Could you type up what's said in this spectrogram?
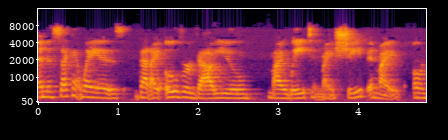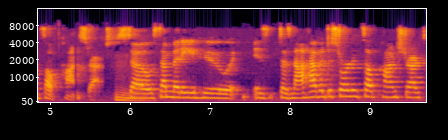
And the second way is that I overvalue my weight and my shape and my own self construct. Hmm. So somebody who is does not have a distorted self construct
